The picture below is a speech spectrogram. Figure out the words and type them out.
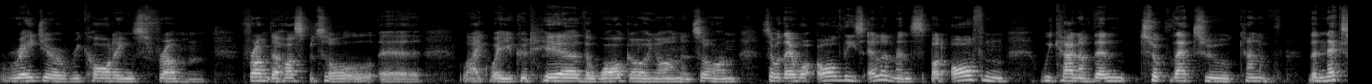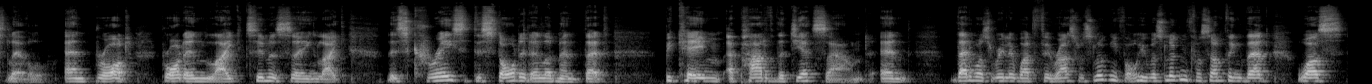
radio recordings from from the hospital, uh, like where you could hear the war going on and so on. So there were all these elements, but often we kind of then took that to kind of the next level and brought brought in like Tim is saying, like this crazy distorted element that became a part of the jet sound and that was really what Firas was looking for. He was looking for something that was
